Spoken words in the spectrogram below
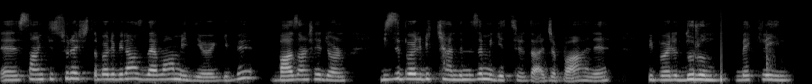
E, sanki süreçte böyle biraz devam ediyor gibi. Bazen şey diyorum bizi böyle bir kendimize mi getirdi acaba hani bir böyle durun, bekleyin.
